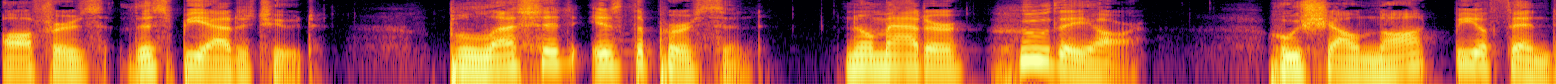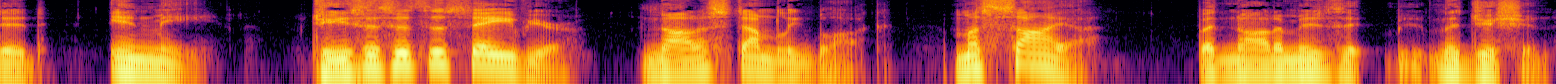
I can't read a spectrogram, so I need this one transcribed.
offers this beatitude Blessed is the person, no matter who they are, who shall not be offended in me. Jesus is the Savior, not a stumbling block. Messiah, but not a magician.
